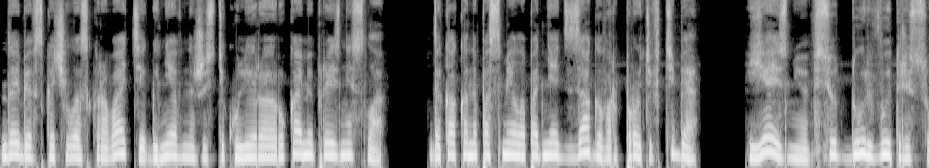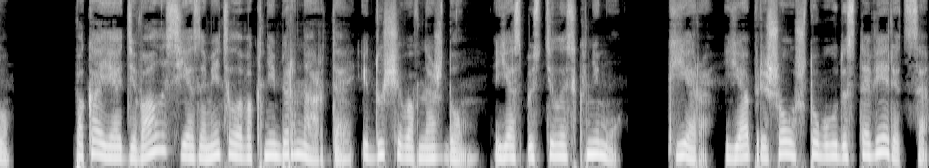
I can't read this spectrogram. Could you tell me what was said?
Дебби вскочила с кровати, гневно жестикулируя руками, произнесла. «Да как она посмела поднять заговор против тебя? Я из нее всю дурь вытрясу. Пока я одевалась, я заметила в окне Бернарда, идущего в наш дом. Я спустилась к нему. «Кьера, я пришел, чтобы удостовериться».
